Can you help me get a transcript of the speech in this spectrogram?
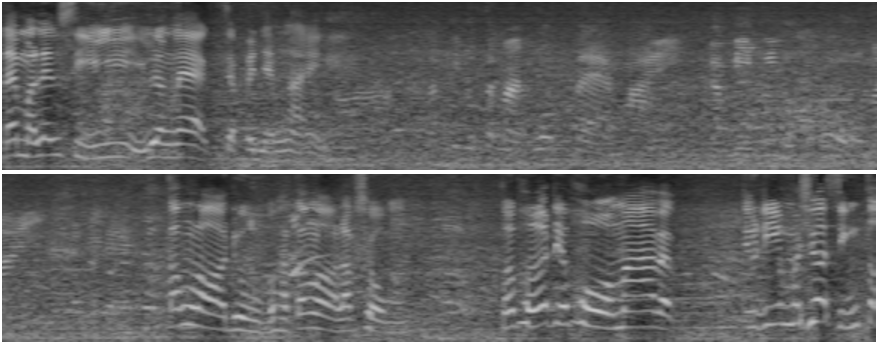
ได้มาเล่นซีรีส์เรื่องแรกจะเป็นยังไง แล้วพี่นุกจะมาร่วมแจมไหมจะมีพี่นุกโผล่ไหมต้องรอดูครับต้องรอรับชม เพอเพอๆเดี๋ยวโผล่มาแบบอยู่ดีมาเชื่อสิงโต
